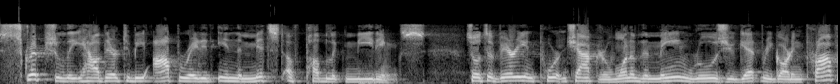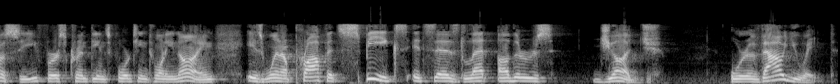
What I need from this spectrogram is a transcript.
scripturally how they're to be operated in the midst of public meetings. So it's a very important chapter. One of the main rules you get regarding prophecy, 1 Corinthians 14:29, is when a prophet speaks, it says let others judge or evaluate.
